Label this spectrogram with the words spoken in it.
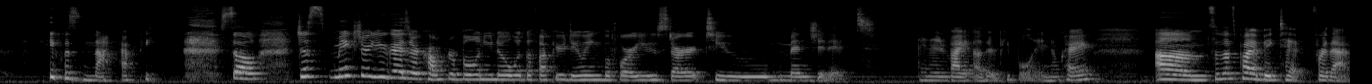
he was not happy. So just make sure you guys are comfortable and you know what the fuck you're doing before you start to mention it and invite other people in, okay? Um, so that's probably a big tip for that.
